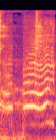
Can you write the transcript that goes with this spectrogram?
Bye.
